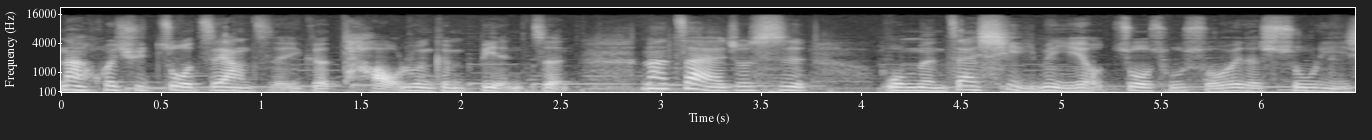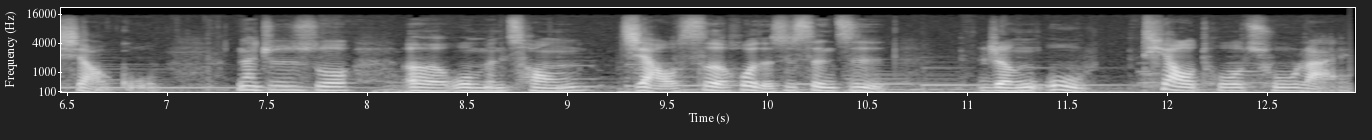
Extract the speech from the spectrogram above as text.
那会去做这样子的一个讨论跟辩证。那再来就是我们在戏里面也有做出所谓的疏离效果，那就是说呃我们从角色或者是甚至人物跳脱出来，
